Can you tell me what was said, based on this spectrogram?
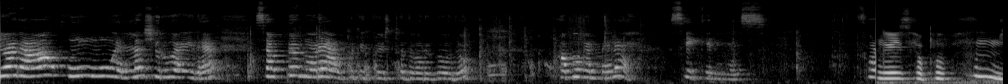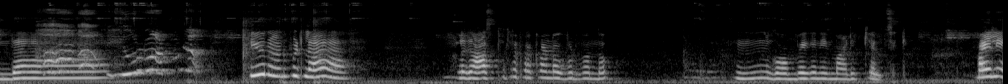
ಇವಾಗ ಹ್ಞೂ ಹ್ಞೂ ಎಲ್ಲ ಶುರುವಾಗಿದೆ. ಸಪ್ಪೆ ಮೊರೆ ಆಗ್ಬಿಟ್ಟಿತ್ತು ಇಷ್ಟದವರೆಗೂ ಅದು. ಅಪ್ಪು ಬಂದಮೇಲೆ ಸಿಗ್ತೀನಿ ಗೈಸ್ ಗೈಸ್ ಅಪ್ಪು ಬಂದ. ಇವ್ರು ನೋಡ್ಬಿಟ್ಲಾ? ಅವಳಿಗೆ ಆಸ್ಪತ್ರೆ ಕರ್ಕೊಂಡು ಹೋಗ್ಬಿಟ್ಟು ಬಂದು. ಹ್ಞೂ ಗೊಂಬೆಗೆ ನೀನು ಮಾಡಿದ ಕೆಲಸಕ್ಕೆ. ಮೈಲಿ,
